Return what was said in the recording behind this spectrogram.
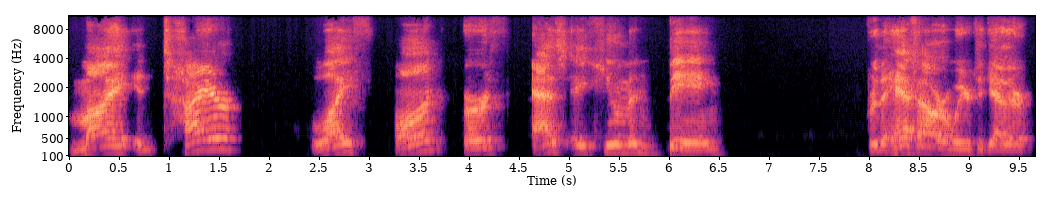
my entire life on earth as a human being for the half hour we are together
